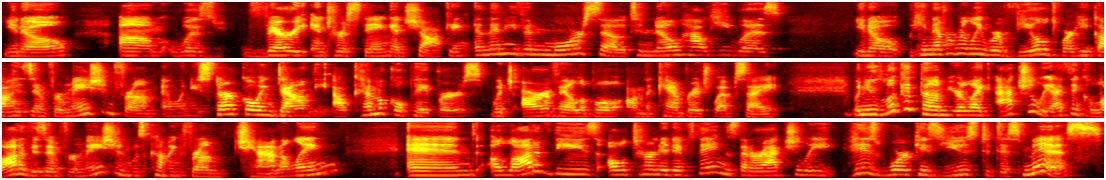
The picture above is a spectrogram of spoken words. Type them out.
you know, um, was very interesting and shocking. And then, even more so, to know how he was you know, he never really revealed where he got his information from. And when you start going down the alchemical papers, which are available on the Cambridge website, when you look at them, you're like, actually, I think a lot of his information was coming from channeling and a lot of these alternative things that are actually his work is used to dismiss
